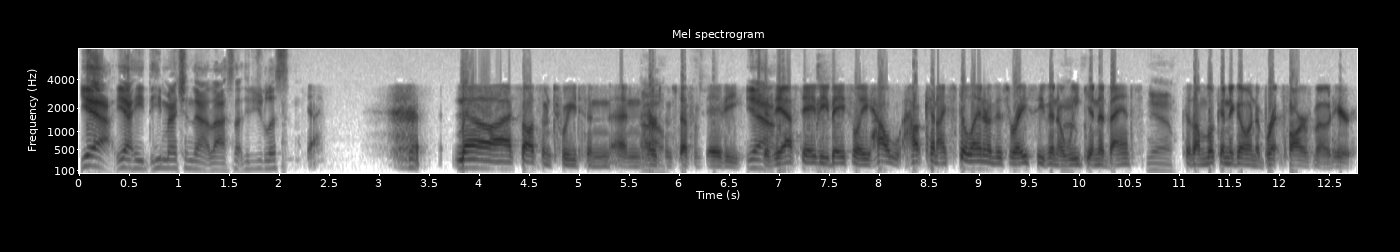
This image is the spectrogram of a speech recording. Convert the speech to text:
Yeah, yeah. He he mentioned that last night. Did you listen? Yeah. No, I saw some tweets and, and heard Oh. some stuff from Davey. Yeah. Because he asked Davey basically, how how can I still enter this race even a week in advance? Yeah. Because I'm looking to go into Brett Favre mode here.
